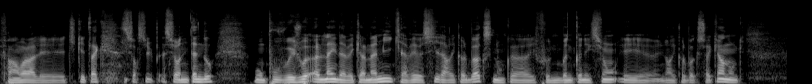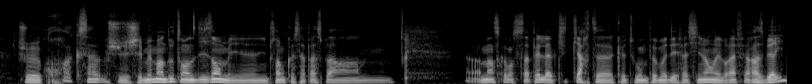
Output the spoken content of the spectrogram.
enfin voilà les tic tac sur, Nintendo où on pouvait jouer online avec un ami qui avait aussi la Recallbox, donc euh, il faut une bonne connexion et euh, une Recallbox chacun. Donc je crois que ça, j'ai même un doute en le disant, mais il me semble que ça passe par un euh, mince comment ça s'appelle la petite carte euh, que tout le monde peut modder facilement mais bref Raspberry.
